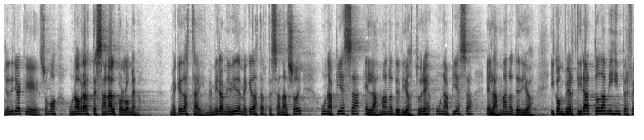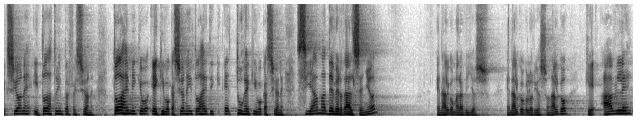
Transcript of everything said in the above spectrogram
yo diría que somos una obra artesanal por lo menos. Me quedo hasta ahí, me miro a mi vida y me quedo hasta artesanal. Soy una pieza en las manos de Dios, tú eres una pieza en las manos de Dios y convertirá todas mis imperfecciones y todas tus imperfecciones, todas mis equivocaciones y todas eh, tus equivocaciones. Si amas de verdad al Señor, en algo maravilloso, en algo glorioso, en algo que hable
